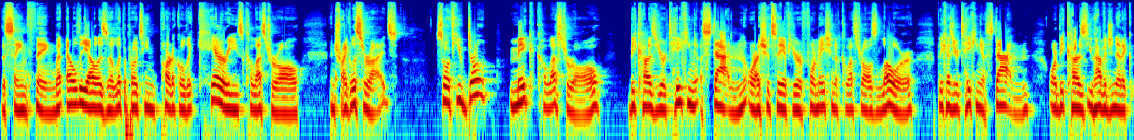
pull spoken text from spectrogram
the same thing, but LDL is a lipoprotein particle that carries cholesterol and triglycerides. So if you don't make cholesterol because you're taking a statin, or I should say, if your formation of cholesterol is lower because you're taking a statin, or because you have a genetic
